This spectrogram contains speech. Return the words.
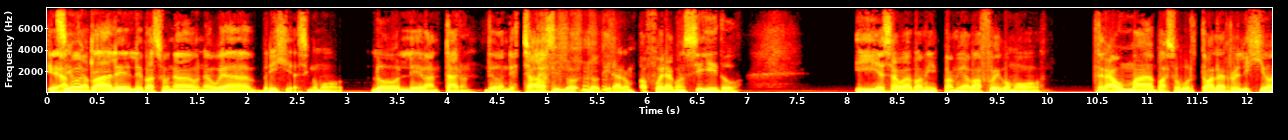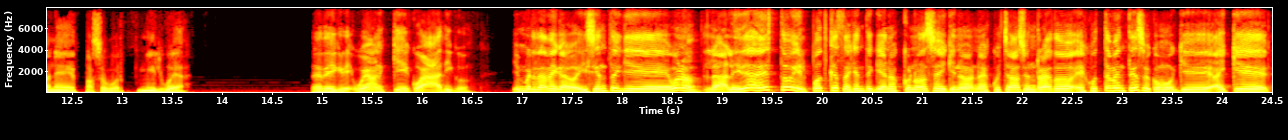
que Sí, a mi papá le, le pasó una, una weá brígida, así como lo levantaron de donde estaba, así lo, lo tiraron para afuera con silla y todo. Y esa weá para mí, para mi papá fue como trauma, pasó por todas las religiones, pasó por mil weas. No te cre- Weón, qué cuático. Y en verdad me cago. Y siento que, bueno, la, la idea de esto y el podcast, la gente que ya nos conoce y que nos, nos ha escuchado hace un rato, es justamente eso, como que hay que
